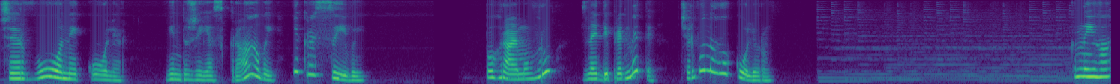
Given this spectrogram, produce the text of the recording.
червоний колір. Він дуже яскравий і красивий. Пограємо в гру Знайди предмети червоного кольору. Книга.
